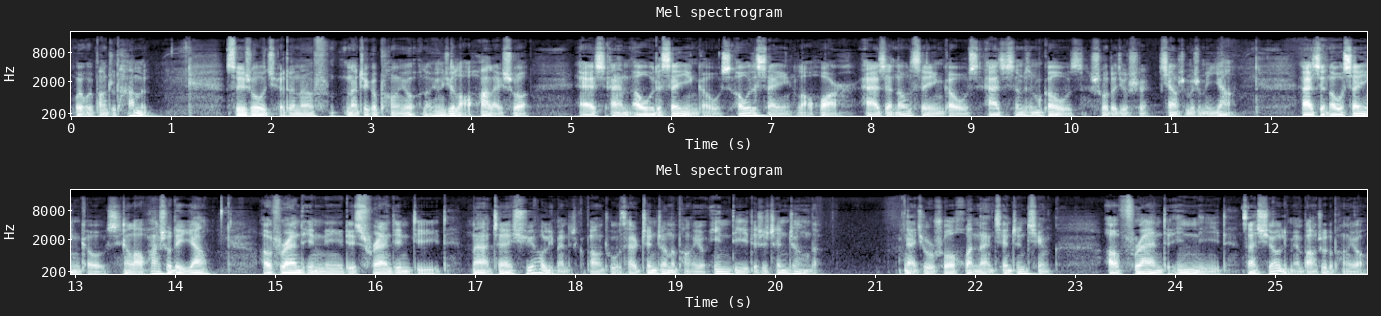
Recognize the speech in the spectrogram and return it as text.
我也会帮助他们。所以说，我觉得呢，那这个朋友，用一句老话来说。As an old saying goes, old saying 老话儿，as an old saying goes, as 什么什么 goes 说的就是像什么什么样。As an old saying goes，像老话说的一样，A friend in need is friend indeed。那在需要里面的这个帮助才是真正的朋友，indeed 是真正的。那就是说患难见真情，A friend in need 在需要里面帮助的朋友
